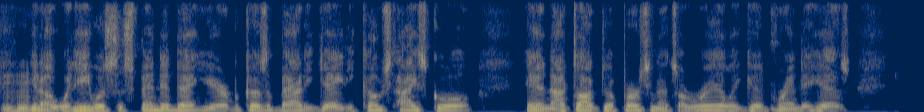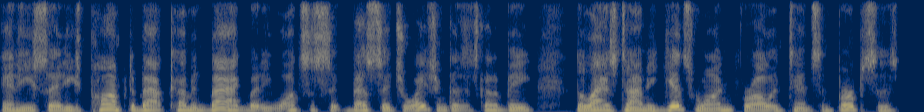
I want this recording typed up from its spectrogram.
Mm-hmm. You know, when he was suspended that year because of Bounty Gate, he coached high school. And I talked to a person that's a really good friend of his, and he said he's pumped about coming back, but he wants the best situation because it's going to be the last time he gets one for all intents and purposes.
